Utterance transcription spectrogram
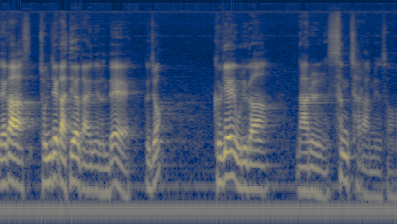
내가 존재가 되어 가야 되는데, 그죠? 그게 우리가 나를 성찰하면서,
